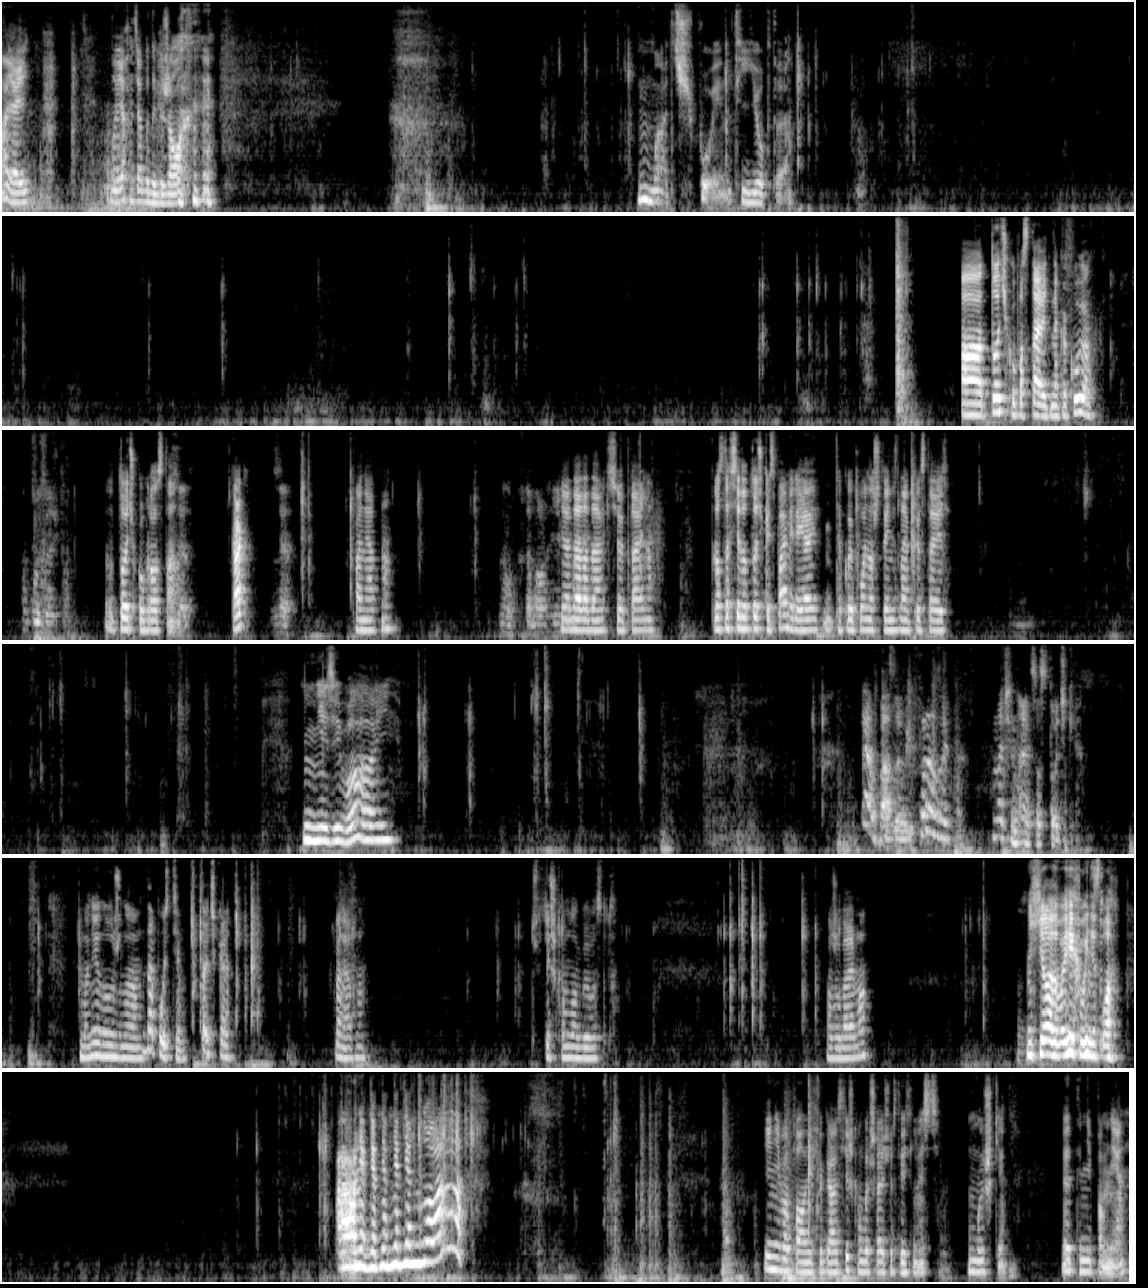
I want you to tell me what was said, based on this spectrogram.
Ай-яй. Но я хотя бы добежал. Матчпоинт, ёпта. А точку поставить на какую? Точку? Просто. Z. Как? Z. Понятно. Ну, чтобы он... Я, да-да-да, все правильно. Просто все тут точкой спамили, я такой понял, что я не знаю, как её ставить. Не зевай. Базовые фразы начинаются с точки. Мне нужно... Допустим, точка. Понятно. Чуть слишком много у вас тут. Ожидаемо. Нихера двоих вынесла. А, нет, нет, нет, нет, нет, ну, а! И не попал нифига, слишком большая чувствительность мышки. Это не по мне.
